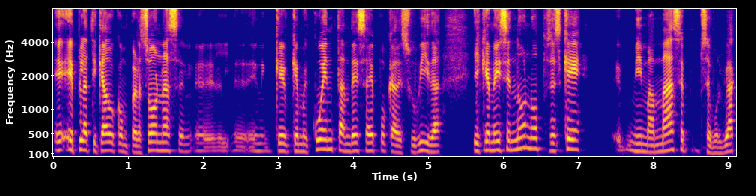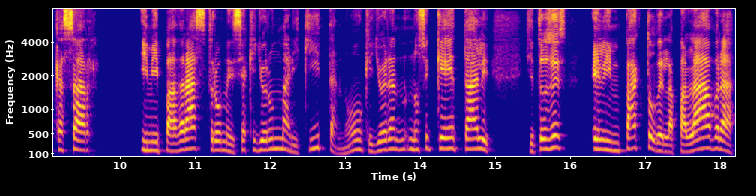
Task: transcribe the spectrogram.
he, platicado con personas que, me cuentan de esa época de su vida y que me dicen, no, no, pues es que eh, mi mamá se, volvió a casar y mi padrastro me decía que yo era un mariquita, ¿no? Que yo era no sé qué tal. Y, y entonces el impacto de la palabra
